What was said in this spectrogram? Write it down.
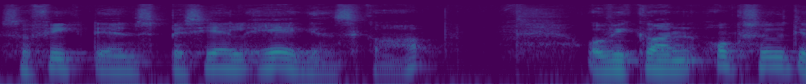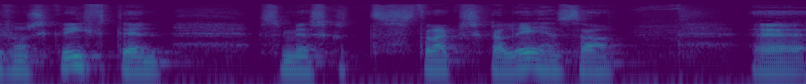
så fick det en speciell egenskap. Och vi kan också utifrån skriften, som jag strax ska läsa, eh,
